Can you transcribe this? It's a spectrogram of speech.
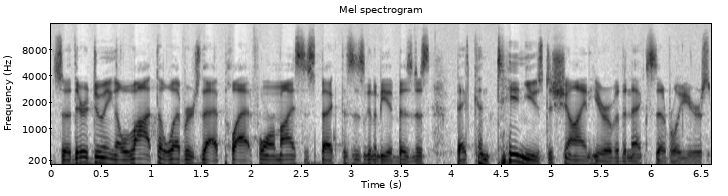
So they're doing a lot to leverage that platform. I suspect this is going to be a business that continues to shine here over the next several years.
